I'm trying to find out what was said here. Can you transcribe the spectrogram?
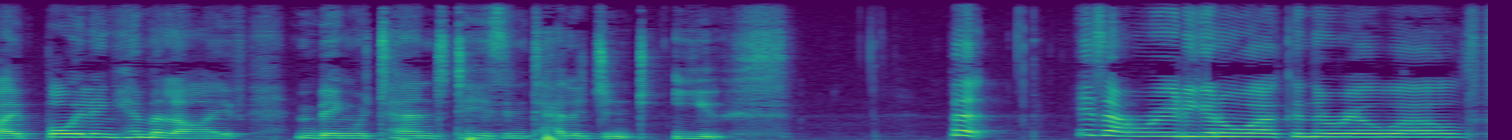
by boiling him alive and being returned to his intelligent youth. But is that really going to work in the real world?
